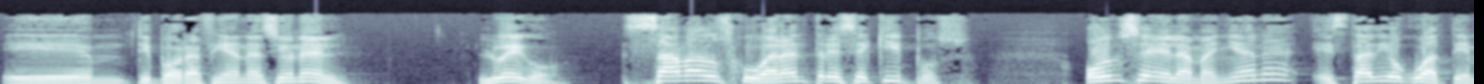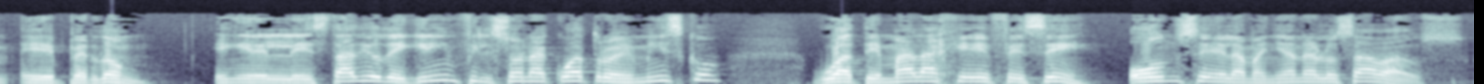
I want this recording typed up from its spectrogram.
Em, tipografía Nacional. Luego, sábados jugarán tres equipos. 11 de la mañana, estadio eh, perdón, en el estadio de Greenfield, zona 4 de Misco, Guatemala GFC, 11 de la mañana los sábados.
